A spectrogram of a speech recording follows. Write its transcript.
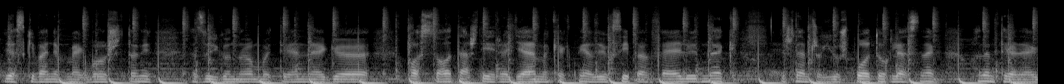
hogy ezt kívánják megvalósítani. Ez úgy gondolom, hogy tényleg azt a hatást ér a gyermekeknél, ők szépen fejlődnek, és nem csak jó sportok lesznek, hanem tényleg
